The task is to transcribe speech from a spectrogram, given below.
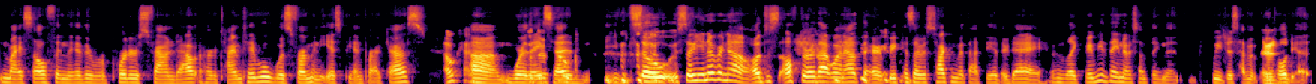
myself and the other reporters found out her timetable was from an ESPN broadcast. Okay. Um, where so they said, no- so, so you never know. I'll just, I'll throw that one out there because I was talking about that the other day and like, maybe they know something that we just haven't been and, told yet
